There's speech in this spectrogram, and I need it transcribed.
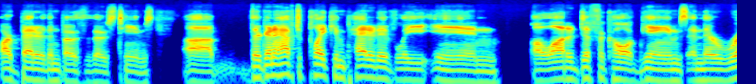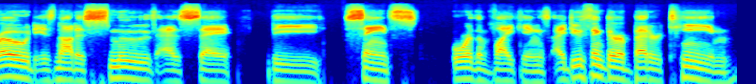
are better than both of those teams. Uh, they're going to have to play competitively in a lot of difficult games, and their road is not as smooth as, say, the Saints or the Vikings. I do think they're a better team,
